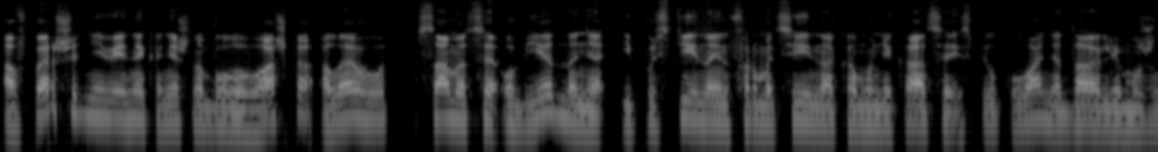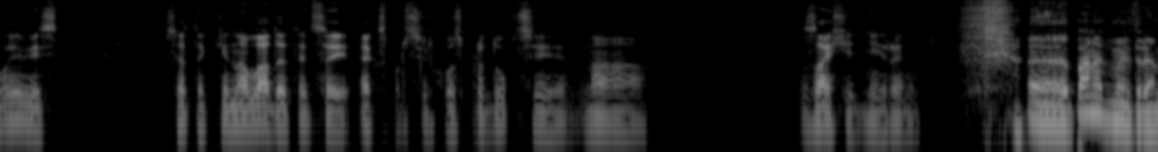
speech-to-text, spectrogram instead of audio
А в перші дні війни, звісно, було важко, але от саме це об'єднання і постійна інформаційна комунікація і спілкування дали можливість все-таки наладити цей експорт сільхозпродукції на західні ринки. Е, Пане Дмитре,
